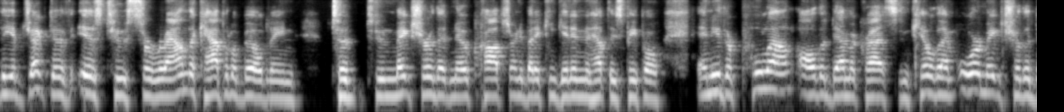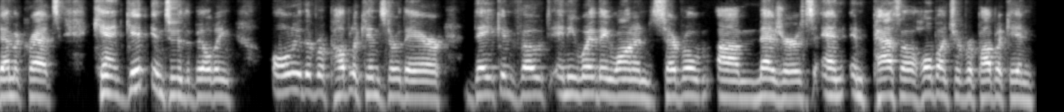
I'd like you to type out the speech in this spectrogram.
The objective is to surround the Capitol building to to make sure that no cops or anybody can get in and help these people, and either pull out all the Democrats and kill them, or make sure the Democrats can't get into the building. Only the Republicans are there they can vote any way they want on several um, measures and and pass a whole bunch of Republican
